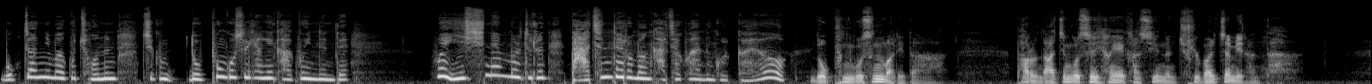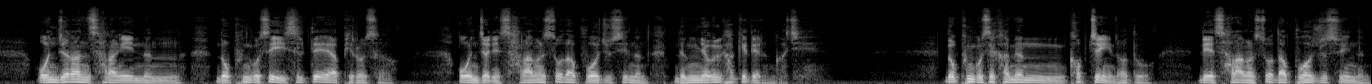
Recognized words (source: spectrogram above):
목자님하고 저는 지금 높은 곳을 향해 가고 있는데 왜 이 시냇물들은 낮은 데로만 가자고 하는 걸까요? 높은 곳은 말이다. 바로 낮은 곳을 향해 갈 수 있는 출발점이란다. 온전한 사랑이 있는 높은 곳에 있을 때야 비로소 온전히 사랑을 쏟아 부어줄 수 있는 능력을 갖게 되는 거지. 높은 곳에 가면 겁쟁이 너도 내 사랑을 쏟아 부어줄 수 있는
